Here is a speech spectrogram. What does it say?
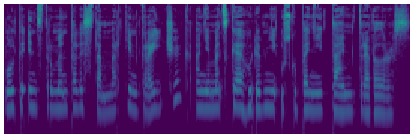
multiinstrumentalista Martin Krajíček a německé hudební uskupení Time Travelers.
